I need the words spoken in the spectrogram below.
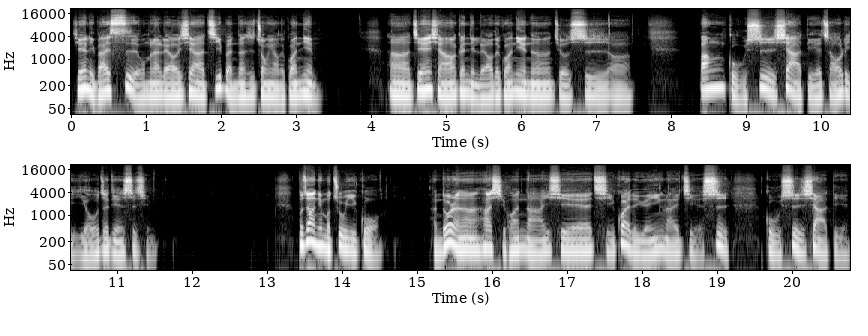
今天礼拜四，我们来聊一下基本但是重要的观念。那今天想要跟你聊的观念呢，就是呃，帮股市下跌找理由这件事情。不知道你有没有注意过，很多人呢，他喜欢拿一些奇怪的原因来解释股市下跌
